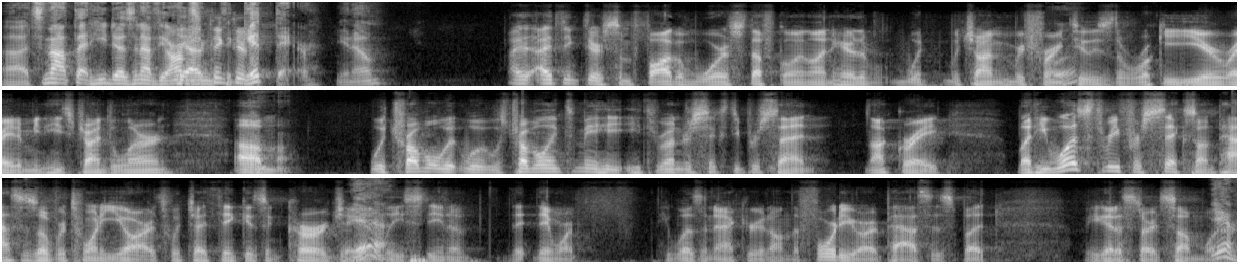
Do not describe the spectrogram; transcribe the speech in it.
uh, it's not that he doesn't have the arm yeah, strength to get there, you know? I, I, think there's some fog of war stuff going on here, which I'm referring what? to as the rookie year, right? I mean, he's trying to learn. Um, uh-huh. With trouble, what was troubling to me, he, he threw under 60%, not great, but he was three for six on passes over 20 yards, which I think is encouraging. Yeah. At least, you know, they, they weren't, he wasn't accurate on the 40 yard passes, but you got to start somewhere. Yeah.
